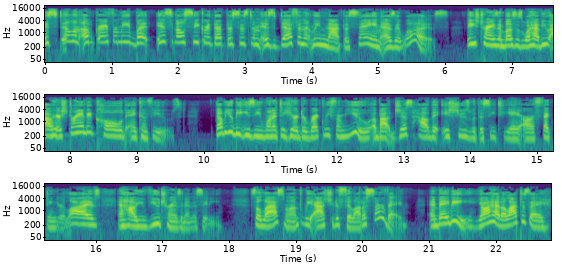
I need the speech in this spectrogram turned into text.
it's still an upgrade for me, but it's no secret that the system is definitely not the same as it was. These trains and buses will have you out here stranded, cold, and confused. WBEZ wanted to hear directly from you about just how the issues with the CTA are affecting your lives and how you view transit in the city. So last month, we asked you to fill out a survey. And baby, y'all had a lot to say.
